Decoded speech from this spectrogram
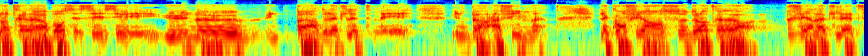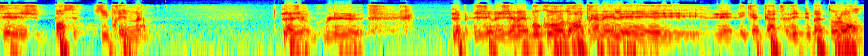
L'entraîneur, le, bon, c'est une, une part de l'athlète, mais une part infime. La confiance de l'entraîneur vers l'athlète, c'est, je pense, qui prime. Là, le, J'aimais beaucoup entraîner les, les, les K4, les, bateaux longs,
